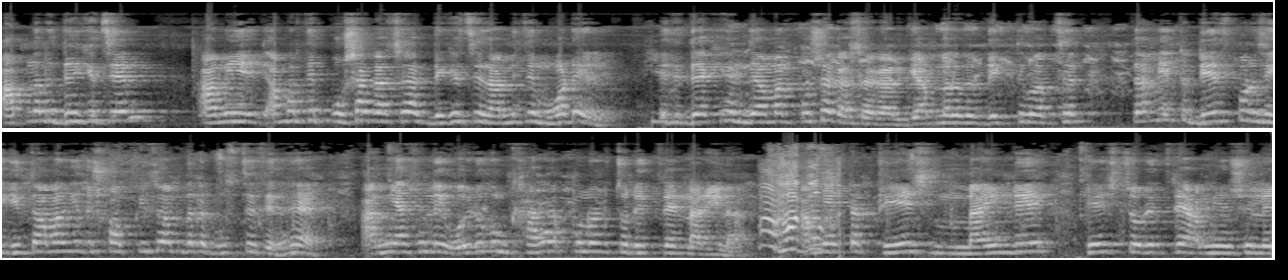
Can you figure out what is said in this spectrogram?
আপনারা দেখেছেন? আমি আমার যে পোশাক আশাক দেখেছেন? আমি যে মডেল এই যে দেখেন যে আমার পোশাক আশাক আর কি আপনারা তো দেখতে পাচ্ছেন। যে আমি একটা ড্রেস পরেছি কিন্তু আমার কিন্তু সবকিছু আপনারা বুঝতেছেন হ্যাঁ? আমি আসলে ওই রকম খারাপ কোনো চরিত্রের নারী না। আমি একটা ফ্রেশ মাইন্ডে ফ্রেশ চরিত্রে আমি আসলে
